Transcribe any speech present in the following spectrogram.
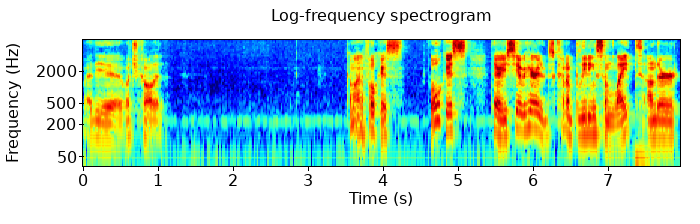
by the uh, what you call it Come on, focus. Focus. There, you see over here, it's kind of bleeding some light under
